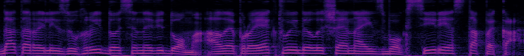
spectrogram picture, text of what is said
Дата релізу гри досі невідома, але проект вийде лише на Xbox Series та ПК. cá.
